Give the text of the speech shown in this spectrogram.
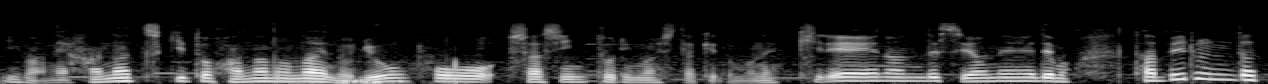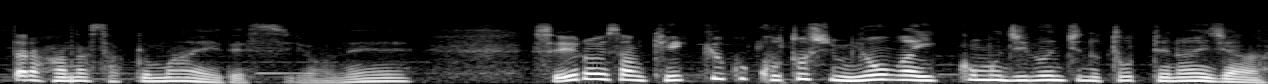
今ね、花付きと花のないの両方写真撮りましたけどもね、綺麗なんですよね。でも、食べるんだったら花咲く前ですよね。せいろいさん、結局今年みょうが1個も自分ちの撮ってないじゃん。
